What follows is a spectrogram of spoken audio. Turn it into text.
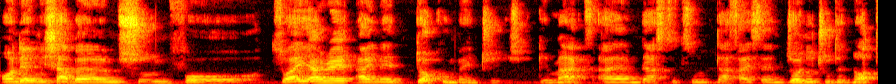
Und ähm, ich habe ähm, schon vor zwei Jahren eine Documentary gemacht. Ähm, das, tun, das heißt ähm, Journey to the North.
